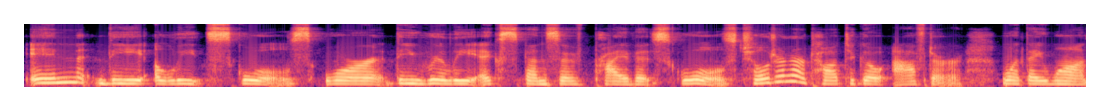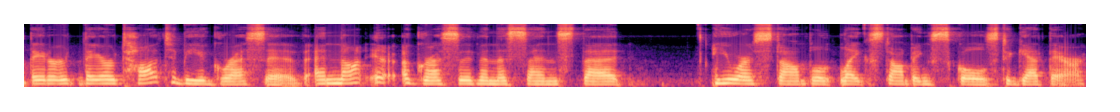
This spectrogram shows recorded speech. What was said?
in the elite schools or the really expensive private schools, children are taught to go after what they want. They are, they are taught to be aggressive and not aggressive in the sense that you are stomp like stomping skulls to get there.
